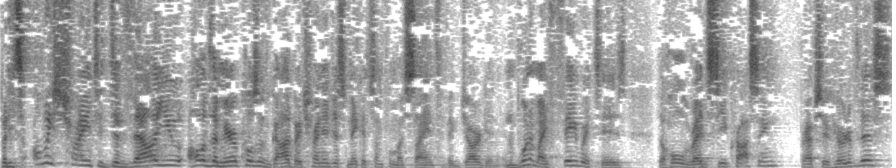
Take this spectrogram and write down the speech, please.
but he's always trying to devalue all of the miracles of God by trying to just make it some form of scientific jargon. And one of my favorites is the whole Red Sea crossing. Perhaps you've heard of this.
